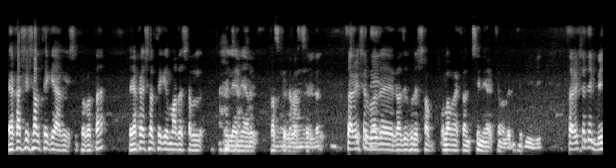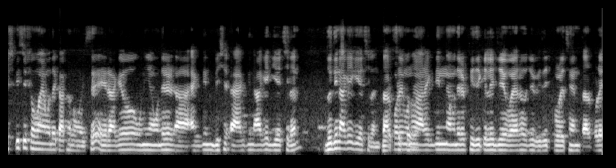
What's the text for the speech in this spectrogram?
একাশি সাল থেকে আমি শিক্ষকতা একাশি সাল থেকে মাদ্রাসা লাইনে আমি কাজ করে যাচ্ছি। গাজীপুরের সব ওলামা এখন চিনি আর কি আমাদেরকে। স্যারের সাথে বেশ কিছু সময় আমাদের কাটানো হয়েছে। এর আগেও উনি আমাদের একদিন একদিন আগে গিয়েছিলেন। দুদিন আগে গিয়েছিলেন। তারপরে মনে হয় আরেকদিন আমাদের ফিজিক্যালি যে ওয়্যার হাউসে ভিজিট করেছেন তারপরে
